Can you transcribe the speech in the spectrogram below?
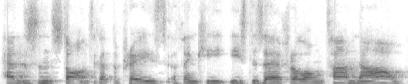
Henderson's starting to get the praise I think he, he's deserved for a long time now.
